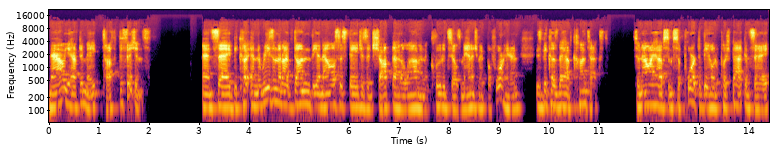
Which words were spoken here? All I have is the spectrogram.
now you have to make tough decisions and say because and the reason that I've done the analysis stages and shopped that around and included sales management beforehand is because they have context. So now I have some support to be able to push back and say,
